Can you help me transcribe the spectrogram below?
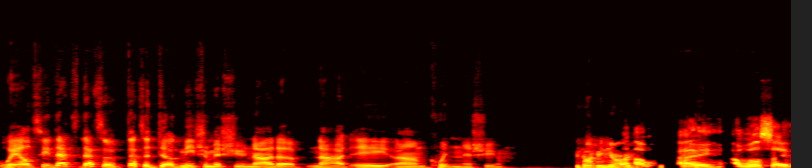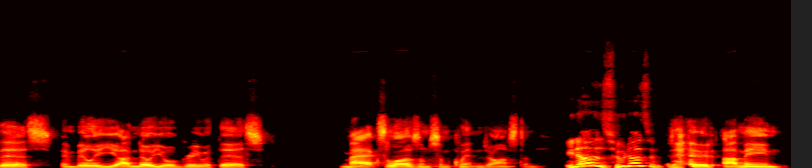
Well, see, that's that's a that's a Doug Meacham issue, not a not a um, Quentin issue. You're talking yards. Well, I, I, will say this, and Billy, I know you'll agree with this. Max loves him some Quentin Johnston. He does. Who doesn't? Dude, I mean,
